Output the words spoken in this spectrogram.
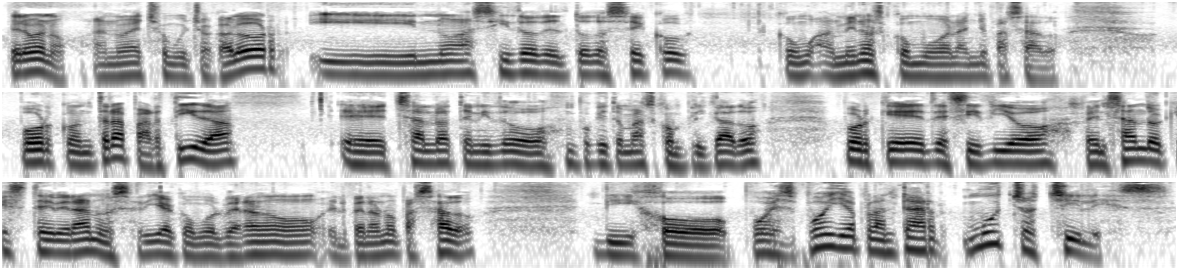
pero bueno, no ha hecho mucho calor y no ha sido del todo seco, como, al menos como el año pasado. Por contrapartida, eh, ha tenido un poquito más complicado porque decidió, pensando que este verano sería como el verano, el verano pasado, dijo, pues voy a plantar muchos chiles,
